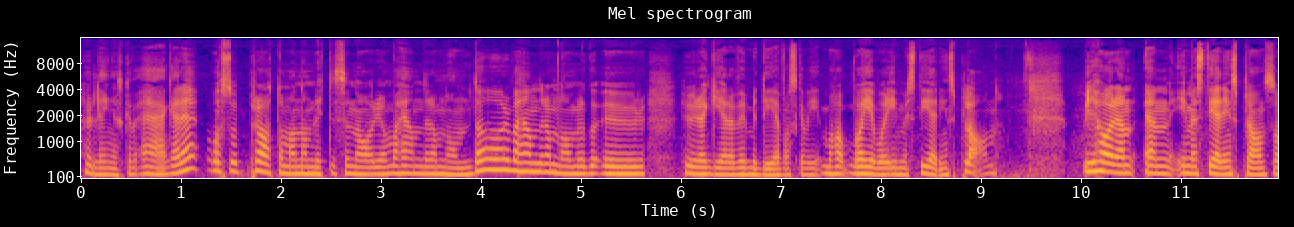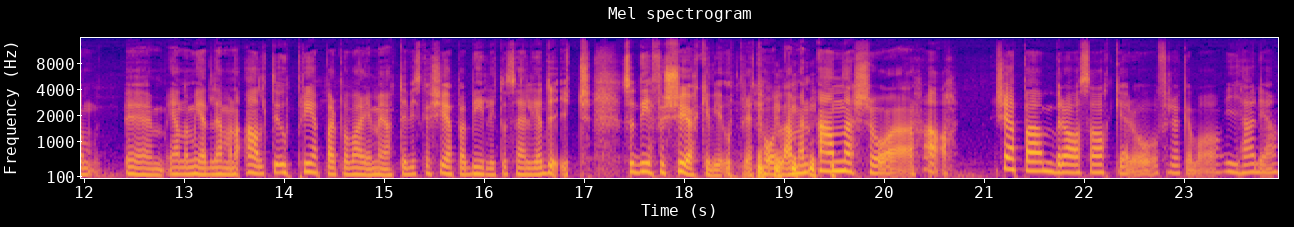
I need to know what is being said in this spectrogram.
Hur länge ska vi äga det? Och så pratar man om lite scenarion. Vad händer om någon dör? Vad händer om någon vill gå ur? Hur agerar vi med det? Vad, ska vi, vad är vår investeringsplan? Vi har en, en investeringsplan som en av medlemmarna alltid upprepar på varje möte. Vi ska köpa billigt och sälja dyrt. Så det försöker vi upprätthålla. Men annars så, ja, köpa bra saker och försöka vara ihärdiga.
